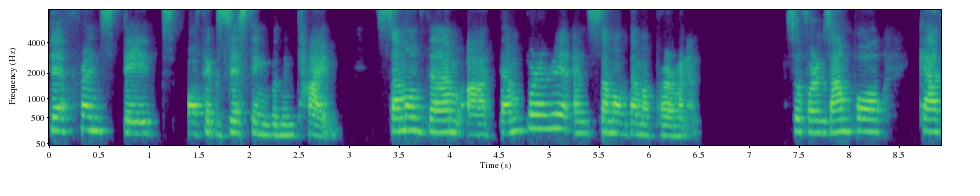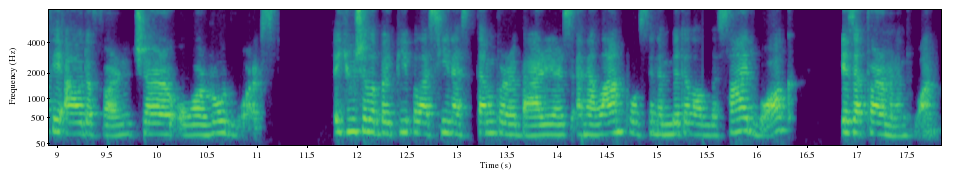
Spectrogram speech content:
different states of existing within time. Some of them are temporary and some of them are permanent. So, for example, cafe outdoor furniture or roadworks. Usually by people are seen as temporary barriers and a lamppost in the middle of the sidewalk is a permanent one.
